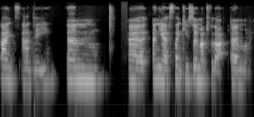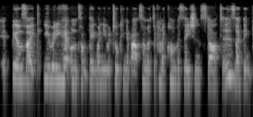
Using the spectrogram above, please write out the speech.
Thanks, Andy. Um, uh, and yes, thank you so much for that. Um, it feels like you really hit on something when you were talking about some of the kind of conversation starters. I think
